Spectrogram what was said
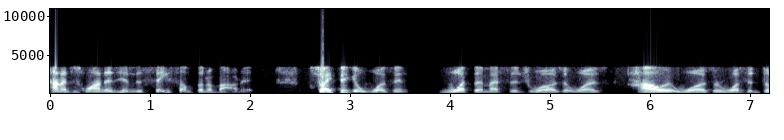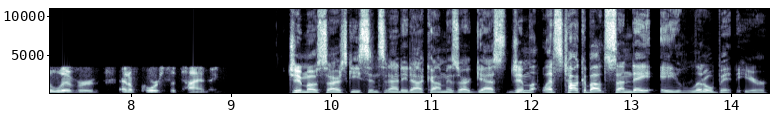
kind of just wanted him to say something about it. So I think it wasn't what the message was; it was how it was or wasn't delivered, and of course the timing. Jim Owczarski, Cincinnati.com, is our guest. Jim, let's talk about Sunday a little bit here.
